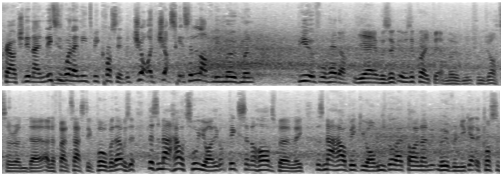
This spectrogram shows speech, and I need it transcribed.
Crouch, didn't they? And this is where they need to be crossing it. But Jota just gets a lovely movement. Beautiful header. Yeah, it was a, it was a great bit of movement from Jota and uh, and a fantastic ball. But that was it. Doesn't matter how tall you are. They've got big centre halves, Burnley. Doesn't matter how big you are. When you've got that dynamic movement, and you get across the,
